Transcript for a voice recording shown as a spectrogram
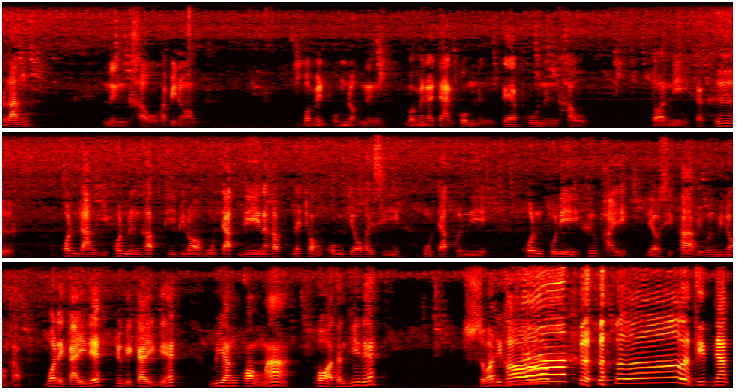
ำลังหนึ่งเข่าครับพี่น้องบ่เป็นผมดอกหนึ่งบ่เป็นอาจารย์คมหนึ่งแต่ผู้หนึ่งเข่าตอนนี้ก็คือคนดังอีกคนหนึ่งครับ ที่พี่น้องหูจักดีนะครับ ในช่องคมเขียวไขสีหูจักเพิ่นดี คนผู้นี้คือไผเดี๋ยวสิพาไปเบิ่งพี่น้องครับบ่ได้ไกลเด้อยู่ใกล้ๆอีกเด้เวียงกล้องมาพ่อทันทีเด้สวัสดีครับ ทิดยักษ์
